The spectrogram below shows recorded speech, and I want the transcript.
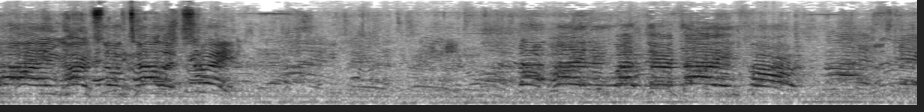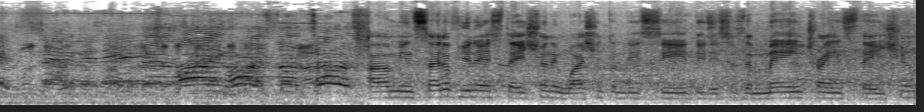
Lying hearts don't tell it straight. Stop hiding what they're dying for. Lying hearts don't tell it. I'm inside of Union Station in Washington, D.C. This is the main train station.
